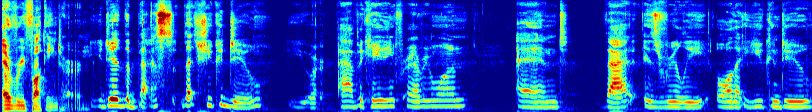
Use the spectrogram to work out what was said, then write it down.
every fucking turn. You did the best that you could do. You are advocating for everyone, and that is really all that you can do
